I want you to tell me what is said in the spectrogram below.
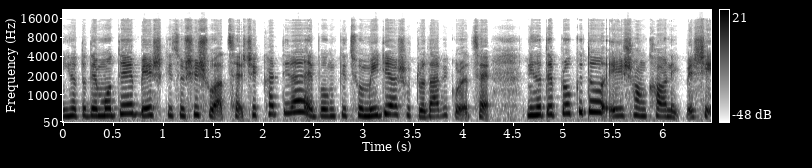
নিহতদের মধ্যে বেশ কিছু শিশু আছে। শিক্ষার্থীরা এবং কিছু মিডিয়া সূত্র দাবি করেছে। নিহতের প্রকৃত এই সংখ্যা অনেক বেশি।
